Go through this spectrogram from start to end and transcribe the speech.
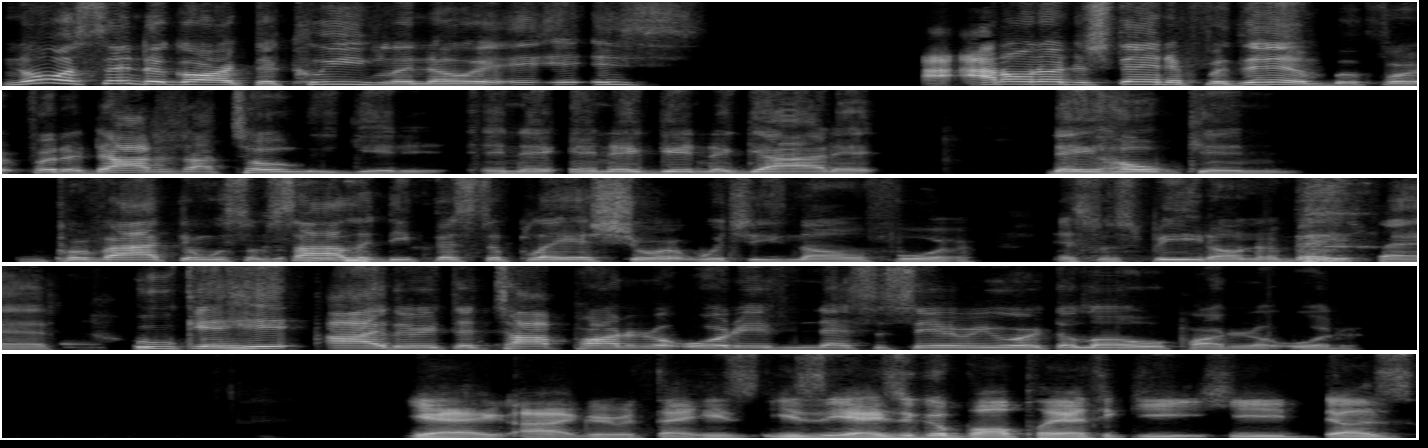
Noah Syndergaard to Cleveland though. It, it, it's I, I, don't understand it for them, but for, for the Dodgers, I totally get it. And they and they're getting a guy that they hope can provide them with some solid defensive players short, which he's known for, and some speed on the base path, who can hit either at the top part of the order if necessary or at the lower part of the order. Yeah, I agree with that. He's he's yeah, he's a good ball player. I think he he does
